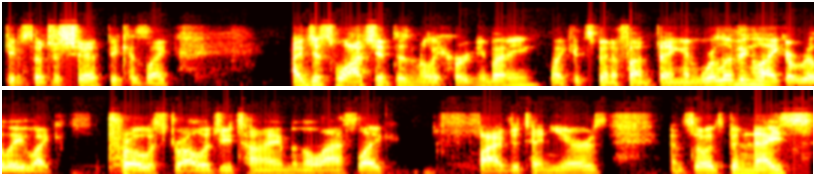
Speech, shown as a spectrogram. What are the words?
give such a shit because like I just watch it doesn't really hurt anybody. Like it's been a fun thing, and we're living like a really like pro astrology time in the last like five to ten years, and so it's been nice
